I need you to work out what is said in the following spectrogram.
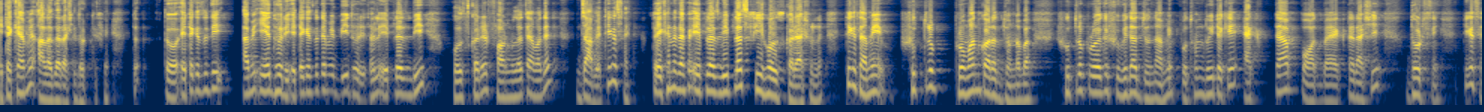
এটাকে আমি আলাদা রাশি ধরতেছি। তো তো এটাকে যদি আমি এ ধরি, এটাকে যদি আমি বি ধরি, তাহলে এ প্লাস বি হোল স্কোয়ারের ফর্মুলাতে আমাদের যাবে, ঠিক আছে? তো এখানে দেখো A plus B plus C whole square আসলে, ঠিক আছে? আমি সূত্র প্রমাণ করার জন্য বা সূত্র প্রয়োগের সুবিধার জন্য আমি প্রথম দুইটাকে একটা পদ বা একটা রাশি ধরছি, ঠিক আছে?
